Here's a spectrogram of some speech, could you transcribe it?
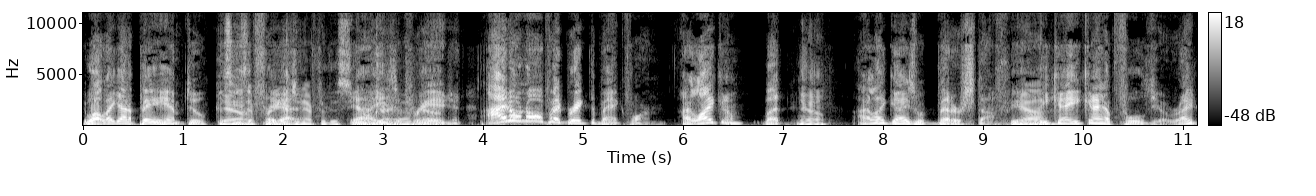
Well, they got to pay him too. Because he's a free got- agent after this year. Yeah, he's a free Yeah. agent. I don't know if I'd break the bank for him. I like him, but Yeah. I like guys with better stuff. You Yeah. know, he kind he kind of fooled you, right?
